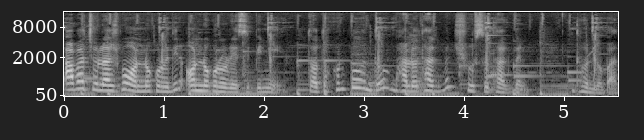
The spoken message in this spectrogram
আবার চলে আসব অন্য কোনো দিন অন্য কোনো রেসিপি নিয়ে। ততক্ষণ পর্যন্ত ভালো থাকবেন, সুস্থ থাকবেন। ধন্যবাদ।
